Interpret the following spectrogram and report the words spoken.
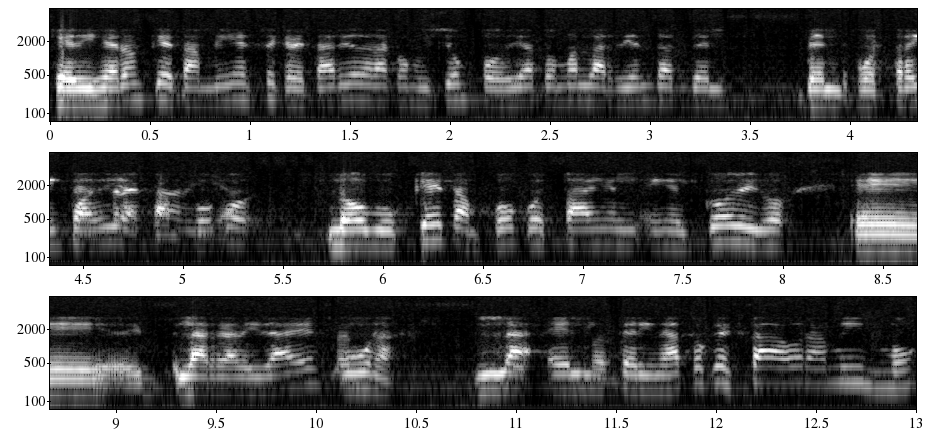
que dijeron que también el secretario de la comisión podía tomar las riendas del, del por 30, días. Tampoco, lo busqué, tampoco está en el, en el código. Eh, la realidad es una, la, el interinato que está ahora mismo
